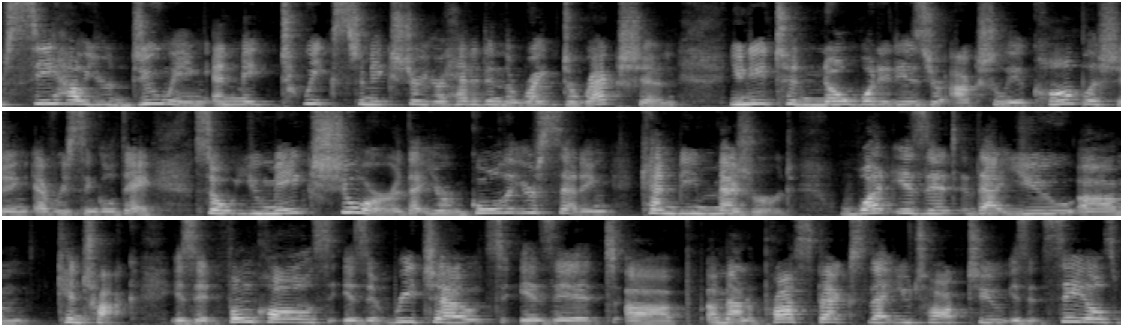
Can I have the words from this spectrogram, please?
see how you're doing and make tweaks to make sure you're headed in the right direction, you need to know what it is you're actually accomplishing every single day. So you make sure that your goal that you're setting can be measured. What is it that you um, can track? Is it phone calls? Is it reach outs? Is it uh, amount of prospects that you talk to? Is it sales?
